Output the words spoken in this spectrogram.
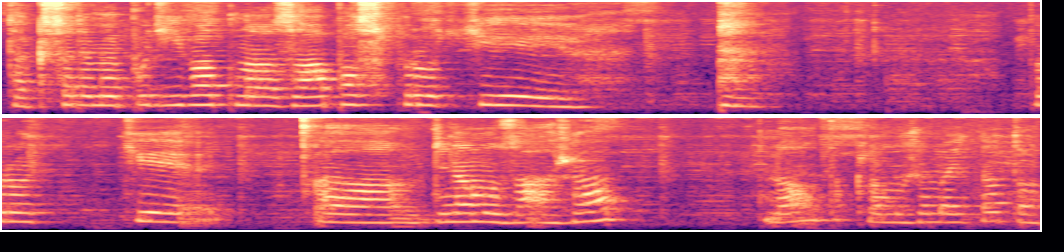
Tak se jdeme podívat na zápas proti proti uh, Dynamu Záře. No, takhle můžeme jít na to.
